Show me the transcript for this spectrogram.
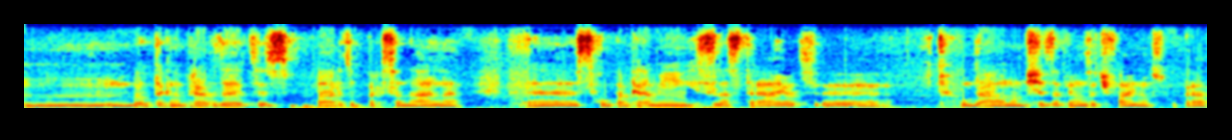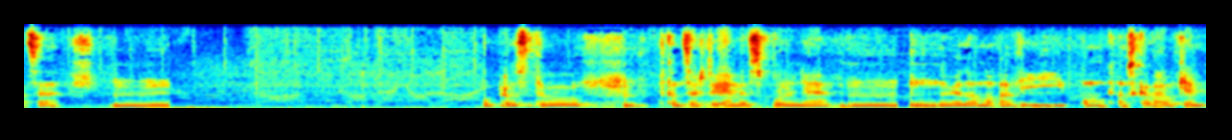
mm, bo tak naprawdę to jest bardzo personalne. E, Z chłopakami z Last Riot e, udało nam się zawiązać fajną współpracę. Mm, Po prostu hmm, koncertujemy wspólnie. mm, No wiadomo, Adi pomógł nam z kawałkiem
